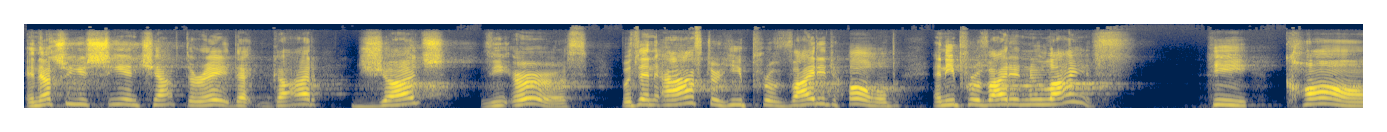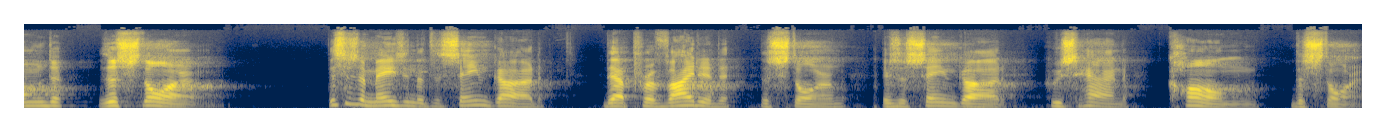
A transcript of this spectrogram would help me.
And that's what you see in chapter 8 that God judged the earth, but then after, He provided hope and He provided new life. He calmed the storm. This is amazing that the same God that provided the storm is the same God whose hand calmed the storm.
